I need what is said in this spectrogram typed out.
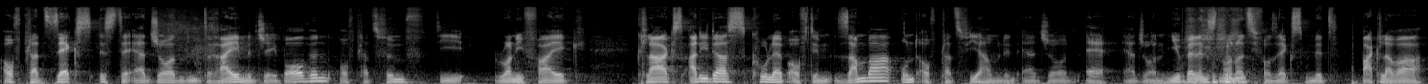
Auf Platz 6 ist der Air Jordan 3 mit J Balvin. Auf Platz 5 die Ronnie Fike Clarks Adidas Collab auf dem Samba. Und auf Platz 4 haben wir den Air Jordan, äh, Air Jordan New Balance 99 V6 mit Baklava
